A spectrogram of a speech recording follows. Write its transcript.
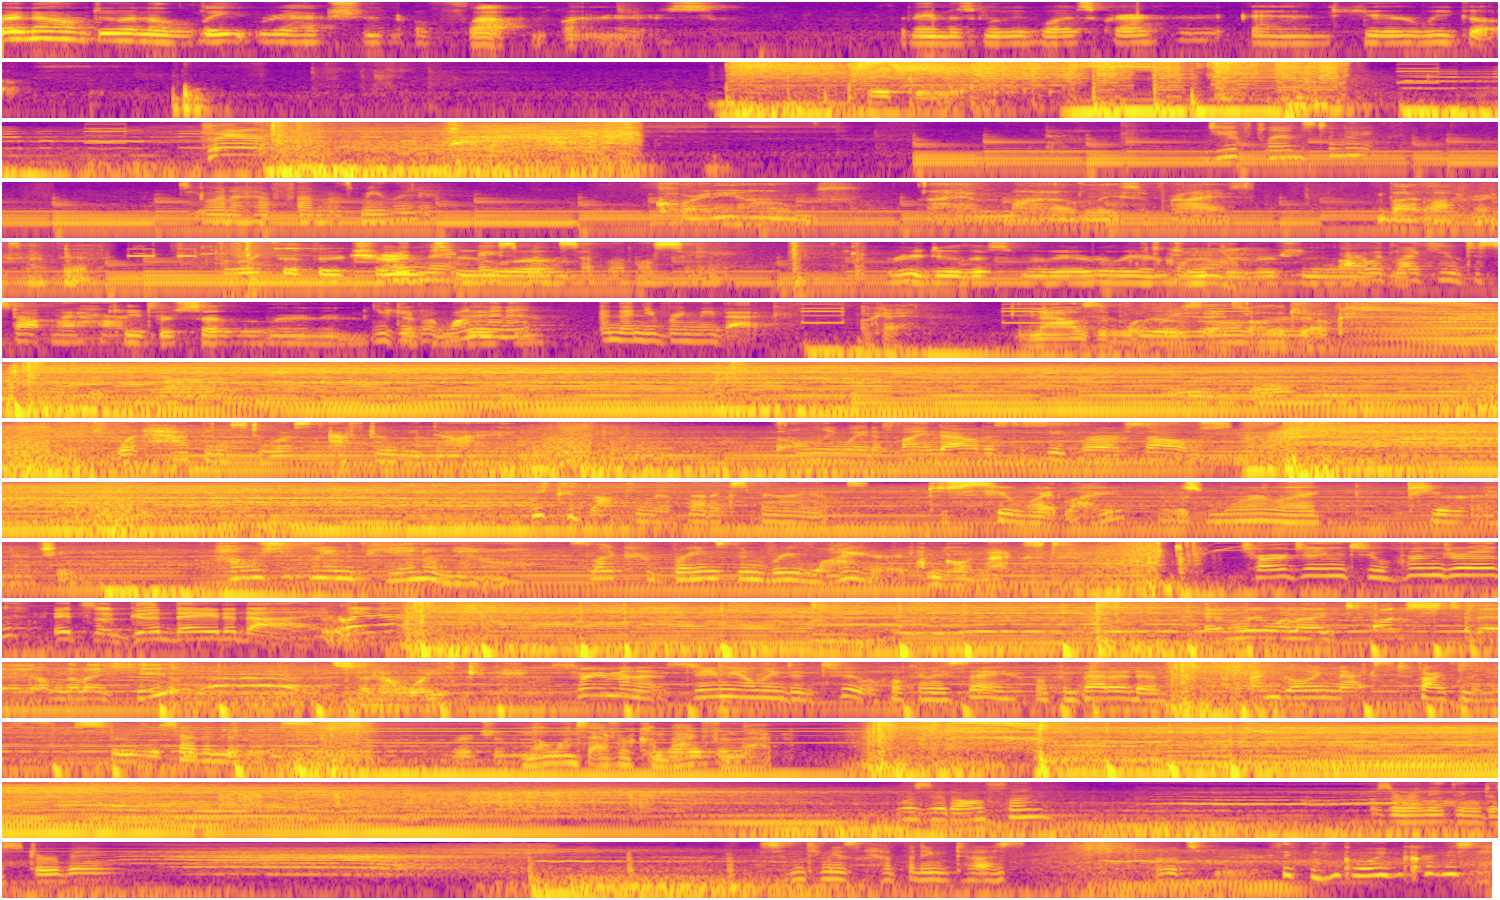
Right now, I'm doing a late reaction of Flatliners. The name is Movie Wisecracker, and here we go. Take a look. Clear. Do you have plans tonight? Do you want to have fun with me later? Courtney Holmes. I am mildly surprised, but offer accepted. I like that they're trying Midnight to basement, uh, sublevel C. redo this movie. I really enjoyed the original I would like you to stop my heart. Kiefer Sutherland and You give it one Bacon. minute, and then you bring me back. Okay, now's the point where you say it's all a joke. What happens to us after we die? The only way to find out is to see for ourselves. We could document that experience. Did you see a white light? It was more like pure energy. How is she playing the piano now? It's like her brain's been rewired. I'm going next. Charging 200. It's a good day to die. Clear? Everyone I touch today, I'm gonna heal. It's an awakening. Three minutes. Jamie only did two. What can I say? We're competitive. I'm going next. Five minutes. Seems Seven minutes. the Original. No one's ever come back from that. Was it all fun? Was there anything disturbing? Something is happening to us. That's weird. I think I'm going crazy.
